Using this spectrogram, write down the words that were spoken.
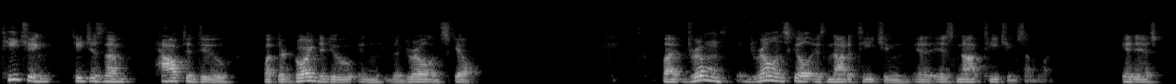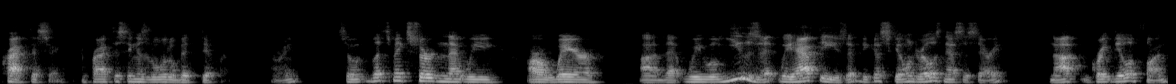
Teaching teaches them how to do what they're going to do in the drill and skill. But drill drill and skill is not a teaching, is not teaching someone. It is practicing. And practicing is a little bit different. All right. So let's make certain that we are aware uh, that we will use it. We have to use it because skill and drill is necessary, not a great deal of fun.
